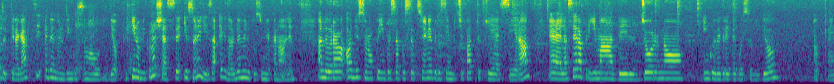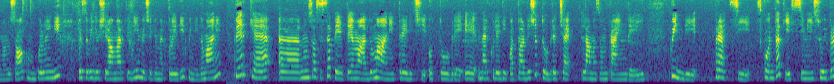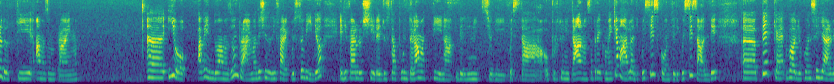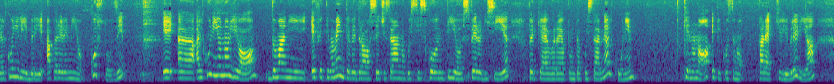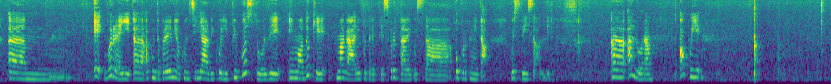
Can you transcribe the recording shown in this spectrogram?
Ciao a tutti ragazzi e benvenuti in questo nuovo video. Per chi non mi conoscesse, io sono Elisa e vi do il benvenuto sul mio canale. Allora, oggi sono qui in questa postazione per il semplice fatto che è sera. È la sera prima del giorno in cui vedrete questo video. Ok, non lo so, comunque lunedì. Questo video uscirà martedì invece che mercoledì, quindi domani. Perché, eh, non so se sapete, ma domani 13 ottobre e mercoledì 14 ottobre c'è l'Amazon Prime Day quindi prezzi scontatissimi sui prodotti Amazon Prime. Eh, io avendo Amazon Prime ho deciso di fare questo video e di farlo uscire giusto appunto la mattina dell'inizio di questa opportunità, non saprei come chiamarla, di questi sconti, di questi saldi, eh, perché voglio consigliarvi alcuni libri a parere mio costosi e uh, alcuni io non li ho, domani effettivamente vedrò se ci saranno questi sconti, io spero di sì, perché vorrei appunto acquistarne alcuni che non ho e che costano parecchio in libreria. Um, e vorrei uh, appunto a parere mio consigliarvi quelli più costosi in modo che magari potrete sfruttare questa opportunità, questi saldi. Uh, allora, ho qui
